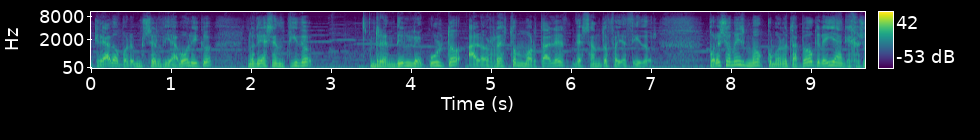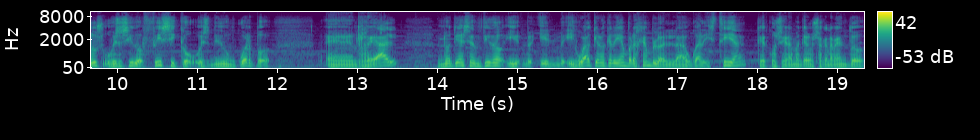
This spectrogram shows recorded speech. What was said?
creado por un ser diabólico, no tenía sentido rendirle culto a los restos mortales de santos fallecidos. Por eso mismo, como no tampoco creían que Jesús hubiese sido físico, hubiese tenido un cuerpo eh, real, no tiene sentido, y, igual que no creían, por ejemplo, en la Eucaristía, que consideraban que era un sacramento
